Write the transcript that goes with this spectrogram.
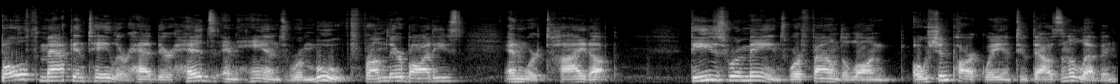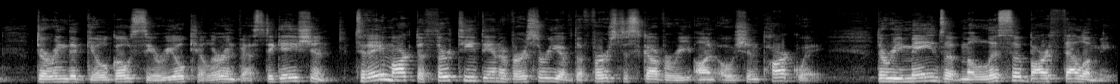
Both Mack and Taylor had their heads and hands removed from their bodies and were tied up. These remains were found along Ocean Parkway in 2011 during the Gilgo serial killer investigation. Today marked the 13th anniversary of the first discovery on Ocean Parkway. The remains of Melissa Barthelemy,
